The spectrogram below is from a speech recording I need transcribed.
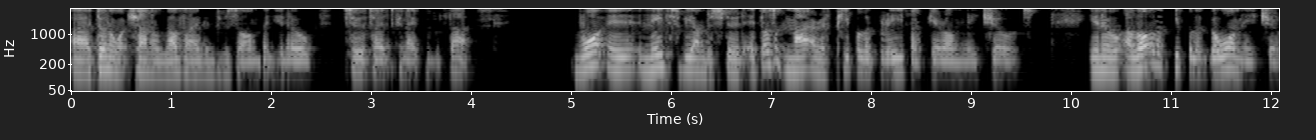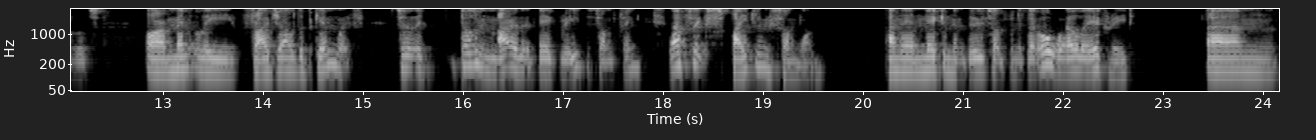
I don't know what channel Love Island was on, but you know, Suicide's connected with that. What needs to be understood, it doesn't matter if people agree to appear on these shows. You know, a lot of the people that go on these shows are mentally fragile to begin with. So it doesn't matter that they agreed to something. That's like spiking someone and then making them do something. It's like, oh well, they agreed. Um,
